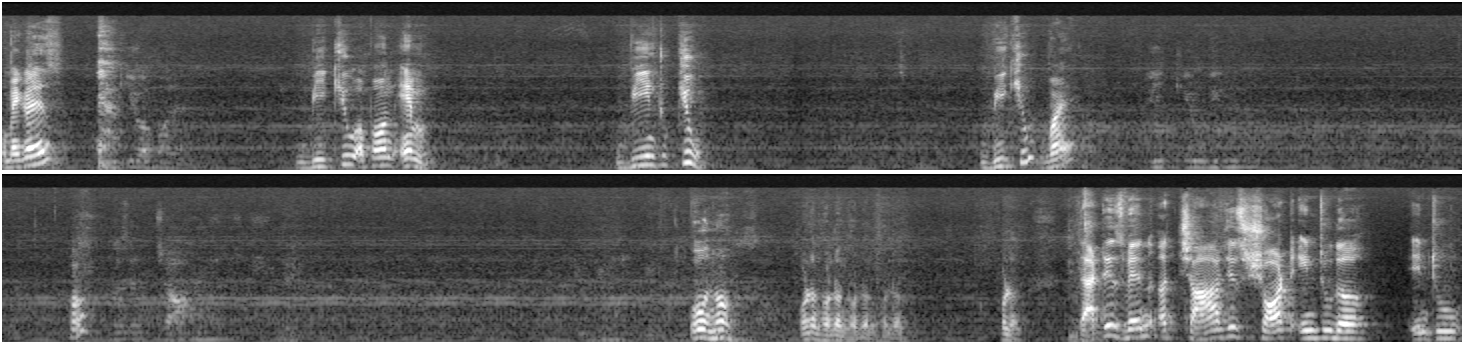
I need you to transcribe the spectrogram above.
omega is omega is? Bq upon bq upon m. Bq upon m. B into q bq why bq being huh because the charge Oh no. Hold on, hold on, hold on, hold on. Hold on. That is when a charge is shot into the into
